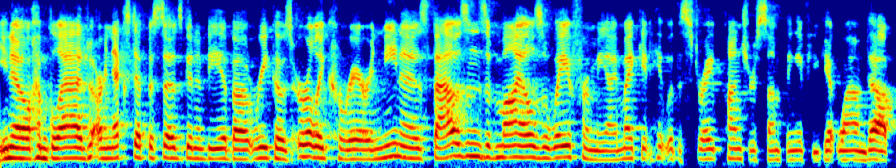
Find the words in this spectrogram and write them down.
you know, I'm glad our next episode is going to be about Rico's early career. And Nina is thousands of miles away from me. I might get hit with a straight punch or something if you get wound up.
